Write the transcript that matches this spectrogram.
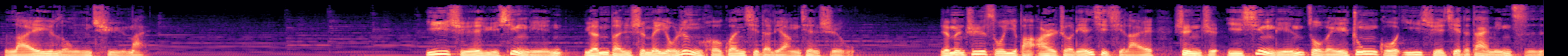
来龙去脉。医学与杏林原本是没有任何关系的两件事物，人们之所以把二者联系起来，甚至以杏林作为中国医学界的代名词。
